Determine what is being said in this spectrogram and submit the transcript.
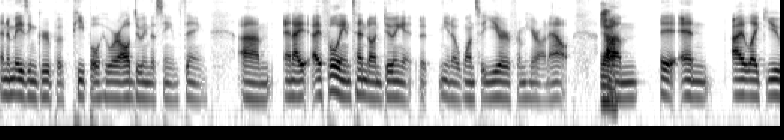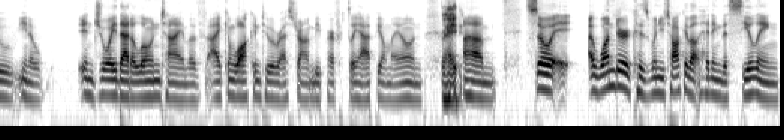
an amazing group of people who are all doing the same thing. Um, and I, I fully intend on doing it, uh, you know, once a year from here on out. Yeah. Um, and I, like you, you know, enjoy that alone time of I can walk into a restaurant and be perfectly happy on my own. Right. Um, so it, I wonder because when you talk about hitting the ceiling,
